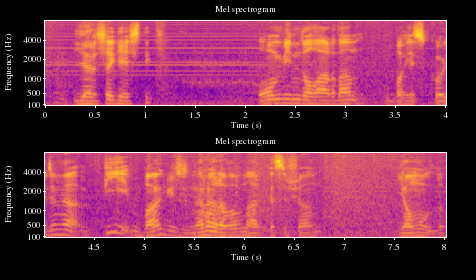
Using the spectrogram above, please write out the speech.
yarışa geçtik. 10 bin dolardan bahis koydum ve bir bug yüzünden arabamın arkası şu an yamuldu.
